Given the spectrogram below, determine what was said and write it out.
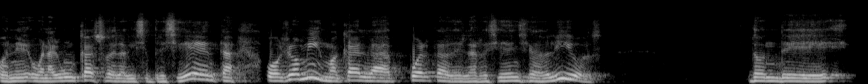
o en, algún caso de la vicepresidenta, o yo mismo acá en la puerta de la residencia de Olivos, donde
